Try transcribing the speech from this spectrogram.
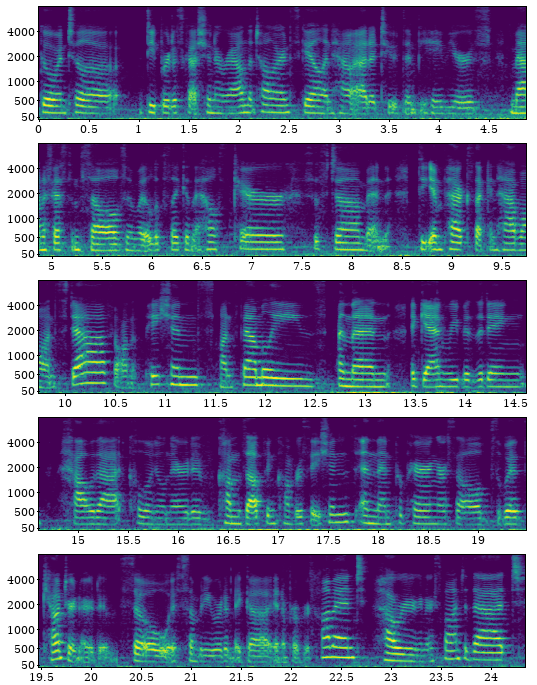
go into a deeper discussion around the tolerance scale and how attitudes and behaviors manifest themselves and what it looks like in the healthcare system and the impacts that can have on staff, on patients, on families. And then again, revisiting how that colonial narrative comes up in conversations and then preparing ourselves with counter narratives. So if somebody were to make an inappropriate comment, how are you going to respond to that?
